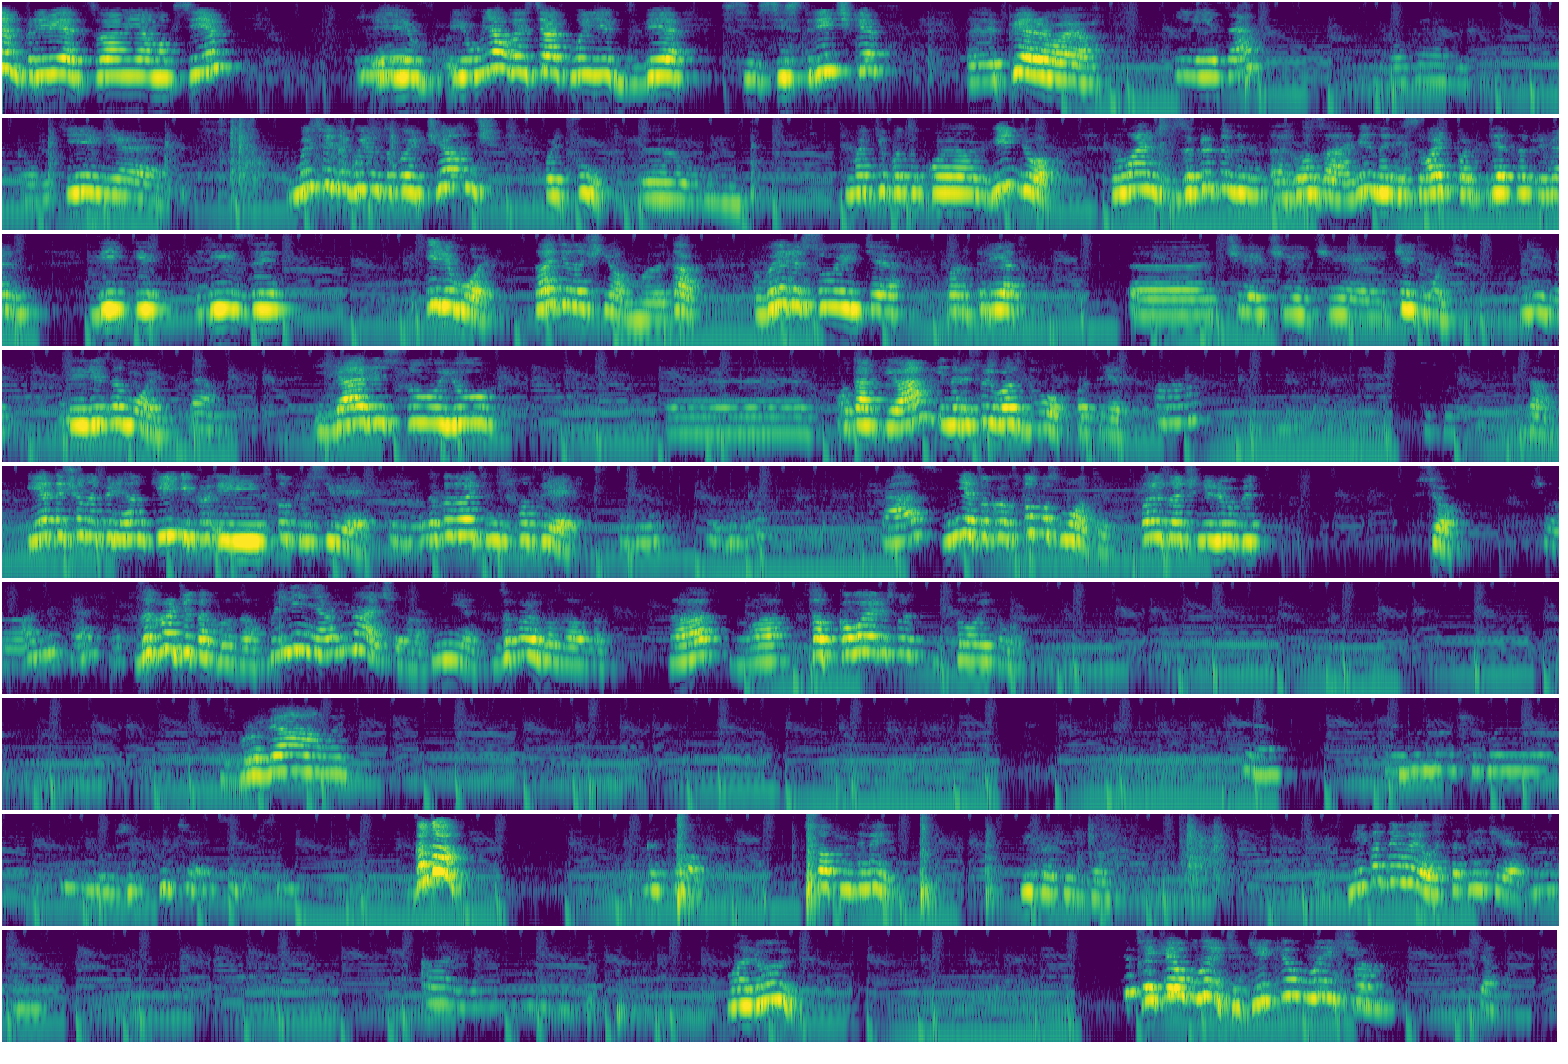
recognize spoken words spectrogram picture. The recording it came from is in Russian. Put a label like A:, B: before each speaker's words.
A: Всем привет, с вами я Максим. И, и у меня в гостях мои две се- сестрички. Э, Первая
B: Лиза.
A: Паутине. Мы сегодня будем такой челлендж, ой, фу, э, снимать типа такое видео. Мы маем с закрытыми э, глазами нарисовать портрет, например, Вики, Лизы или мой. Давайте начнем. Э, Так, вы рисуете портрет э, чей, чей, чей, чей ты хочешь?
B: Лиза.
A: Ты Лиза мой.
B: Да.
A: Я рисую э, вот так я и нарисую вас двух портрет.
B: Ага.
A: Да. И это еще на перегонки и, и кто красивее. Только давайте не смотреть.
B: Раз.
A: Нет, только кто посмотрит. Кто значит не любит. Все.
B: Все, ладно, хорошо.
A: Закройте так глаза.
B: Блин, я уже начала.
A: Нет, закрой глаза вот так. Раз, два. Стоп, кого я рисую? Того и того. С бровями. не дивись. Віка ще ждем. Віка дивилась, так не чесно.
B: Кая.
A: Малюй. Тільки обличчя, тільки обличчя.
B: Все.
